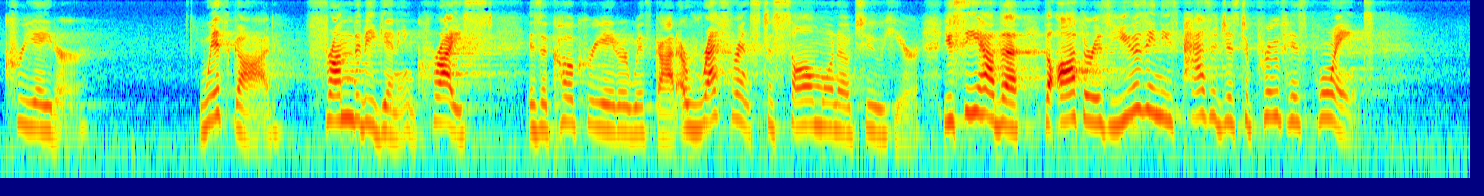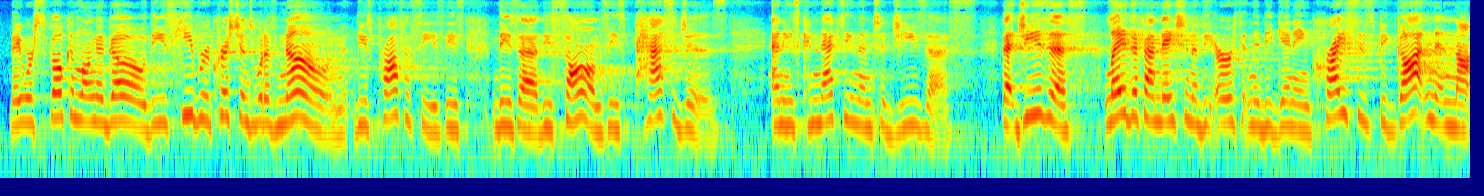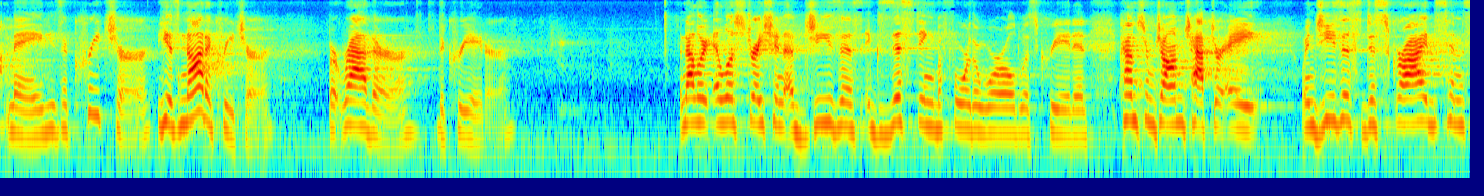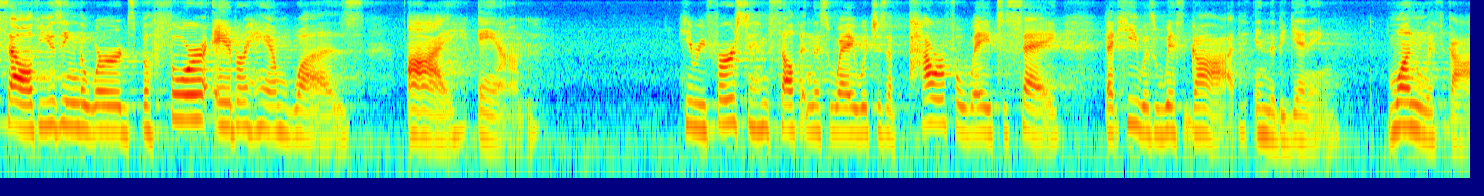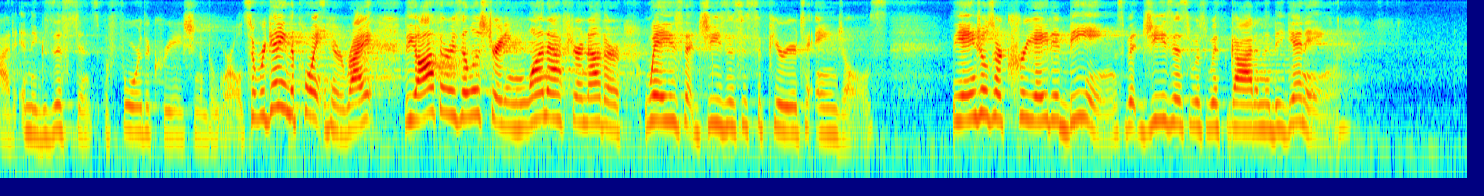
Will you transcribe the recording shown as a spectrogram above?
creator with God from the beginning. Christ is a co creator with God, a reference to Psalm 102 here. You see how the, the author is using these passages to prove his point. They were spoken long ago. These Hebrew Christians would have known these prophecies, these, these, uh, these Psalms, these passages, and he's connecting them to Jesus that Jesus laid the foundation of the earth in the beginning. Christ is begotten and not made. He's a creature. He is not a creature, but rather the creator. Another illustration of Jesus existing before the world was created comes from John chapter 8, when Jesus describes himself using the words, Before Abraham was, I am he refers to himself in this way, which is a powerful way to say that he was with God in the beginning, one with God in existence before the creation of the world. So we're getting the point here, right? The author is illustrating one after another ways that Jesus is superior to angels. The angels are created beings, but Jesus was with God in the beginning.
